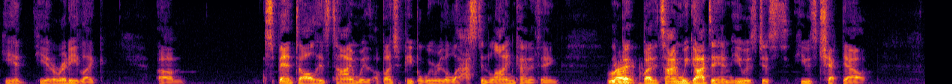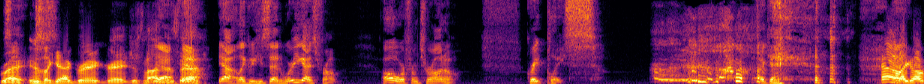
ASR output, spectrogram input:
He had he had already like um spent all his time with a bunch of people. We were the last in line kind of thing. Right, By, by the time we got to him, he was just he was checked out. Right. so- he was like, yeah, great, great, just nodding yeah, his head. yeah, yeah. Like he said, "Where are you guys from?" Oh, we're from Toronto. Great place. okay. Yeah, like I'm,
